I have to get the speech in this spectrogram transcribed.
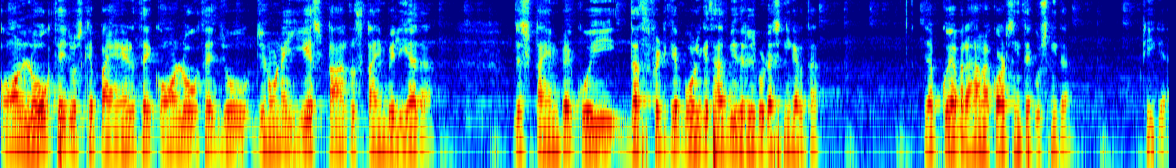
कौन लोग थे जो उसके पायनियर थे? कौन लोग थे जो, जिन्होंने ये स्टांस उस टाइम पे लिया था, जिस टाइम पे कोई दस फिट के पोल के साथ भी दिल को टच नहीं करता? जब कोई अब्राहम अकॉर्ड्स नहीं थे, कुछ नहीं था। ठीक है?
